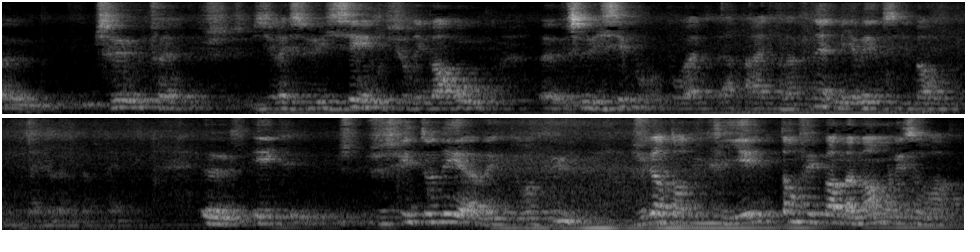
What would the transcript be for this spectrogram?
euh, se, je dirais se hisser sur des barreaux, euh, se hisser pour, pour, apparaître la fenêtre, mais il y avait aussi des barreaux derrière la fenêtre. Euh, et je, suis étonnée avec le recul, je l'ai entendu crier T'en fais pas, maman, on les aura.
